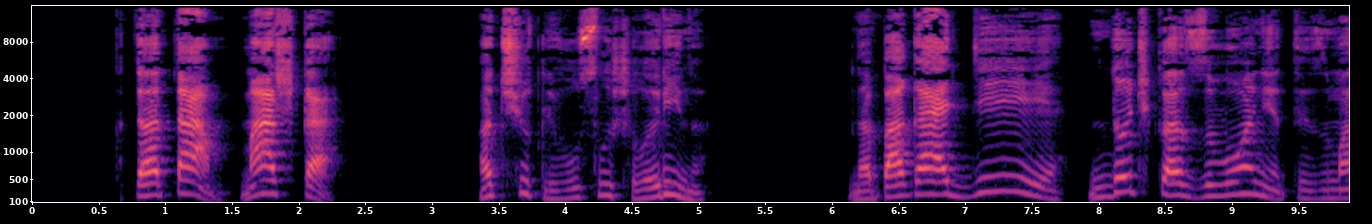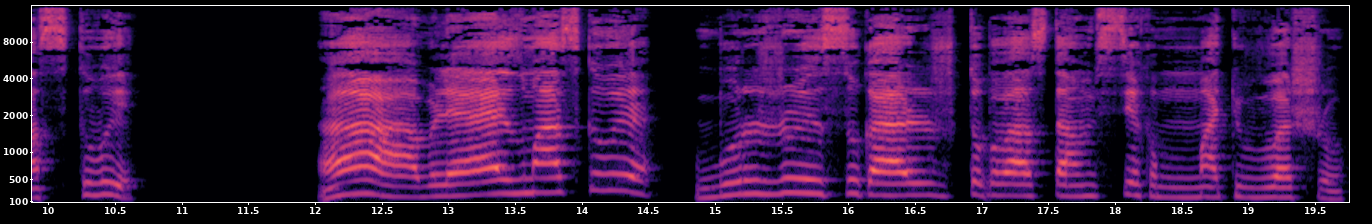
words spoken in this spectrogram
— Кто там, Машка? — отчетливо услышала Рина. — Да погоди, дочка звонит из Москвы. А, бля, из Москвы. Буржуи, сука, чтоб вас там всех, мать вашу.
